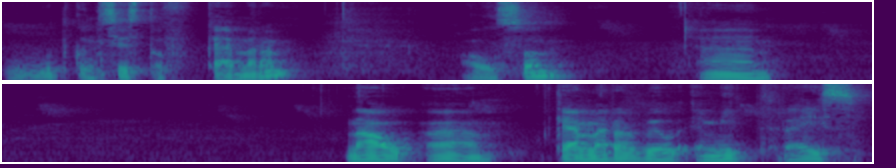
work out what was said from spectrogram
would consist of camera also um, now uh, camera will emit rays.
